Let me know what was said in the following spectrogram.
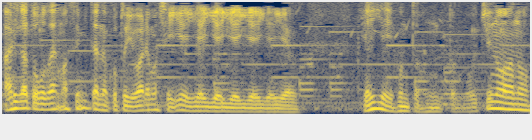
ありがとうございますみたいなこと言われましていやいやいやいやいやいやいや。いやいや本当本当。うちのあの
